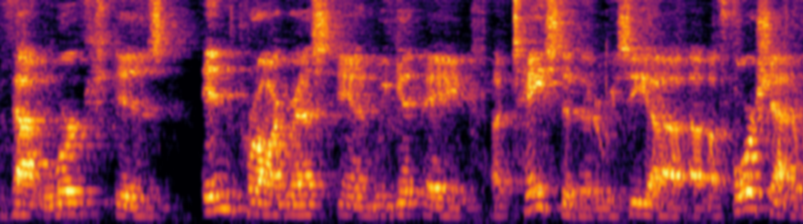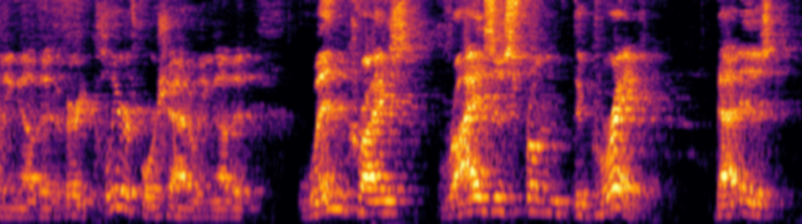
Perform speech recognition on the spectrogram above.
that work is in progress, and we get a, a taste of it, or we see a, a foreshadowing of it, a very clear foreshadowing of it, when Christ rises from the grave. That is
